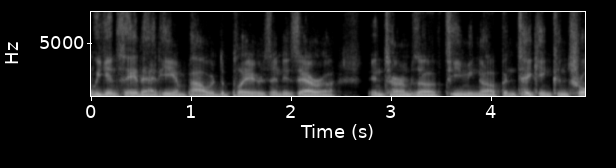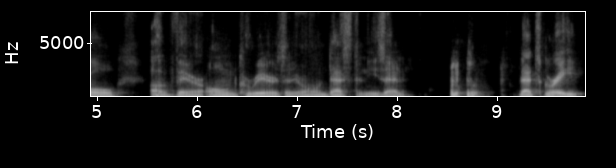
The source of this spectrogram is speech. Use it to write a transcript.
we can say that he empowered the players in his era in terms of teaming up and taking control of their own careers and their own destinies and that's great.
